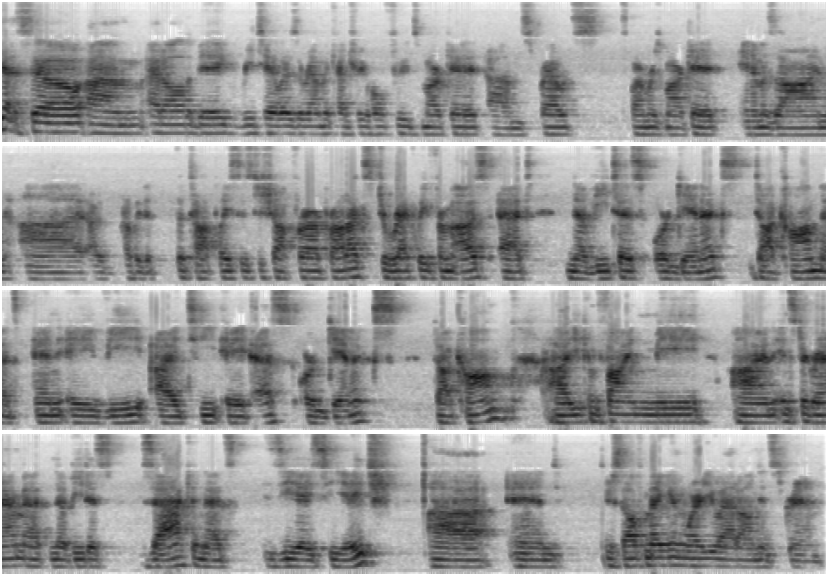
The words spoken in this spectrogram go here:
Yeah, so um, at all the big retailers around the country, Whole Foods Market, um, Sprouts, Farmers Market, Amazon uh, are probably the, the top places to shop for our products directly from us at navitasorganics.com. That's N A V I T A S organics.com. Uh, you can find me on Instagram at Navitas Zach, and that's Z A C H. Uh, and yourself, Megan, where are you at on Instagram?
